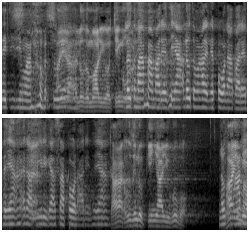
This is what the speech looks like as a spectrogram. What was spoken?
တိတ်ကြီးကြီးမှစိုးဆိုင်ခဲ့ရတာအလုသမားတွေရောကျိန်းမုံအလုတ်သမားမှန်ပါတယ်ဖေယားအလုတ်သမားတွေလည်းပေါ်လာပါတယ်ဖေယားအဲ့ဒါလေးတွေကစပေါ်လာတယ်ဖေယားဒါကဦးဇင်းတို့ပညာယူဖို့ပေါ့အလုတ်သမားတွေ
